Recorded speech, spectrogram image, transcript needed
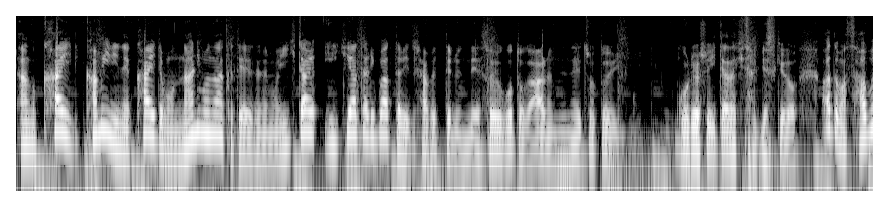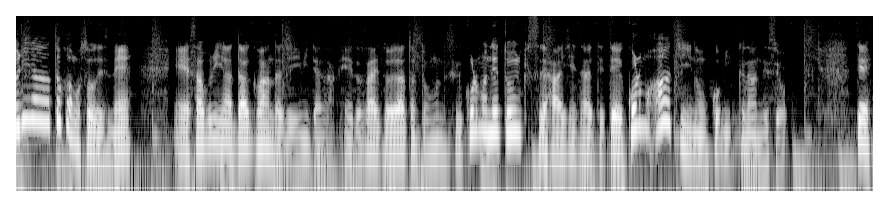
あの、書い、紙にね、書いても何もなくてですね、もう行きた、行き当たりばったりで喋ってるんで、そういうことがあるんでね、ちょっとご了承いただきたいんですけど、あと、ま、サブリナとかもそうですね。えー、サブリナダークファンタジーみたいな、え、ー、と、サイトだったと思うんですけど、これも Netflix で配信されてて、これもアーチーのコミックなんですよ。で、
